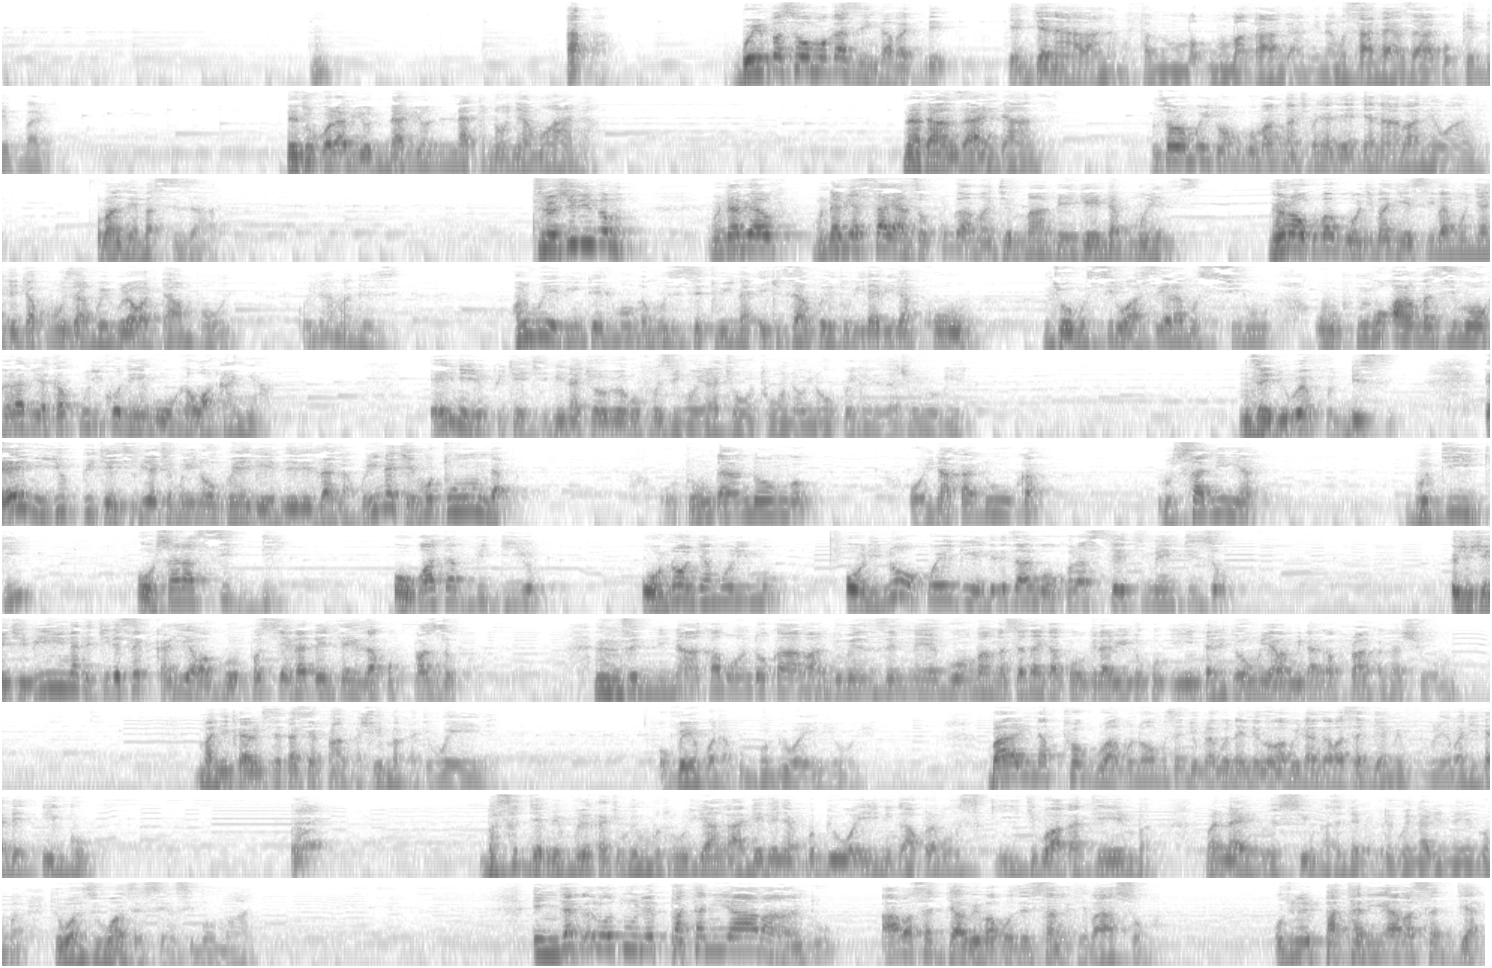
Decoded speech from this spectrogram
bwe mpasa omukazi nga badde yajja n'abaana mu maka gange namusanga yazaalako kedde ebbali. Netukola byonna byonna tunoonya mwana. Natanzaalira nze. Nsobola omuyita omuguma nga nkimanya teyajja n'abaana ewange. Oba nze mbasizaala kino kiringa munabya sayansi okugamba nti emmamba egenda mwezi. Naye olwokuba gwe okimanyi esiiba mu nyanja ojja kubuuza ngu egula wa tampuuni olina amagezi waliwo ebintu ebimu nga muzize tulina ekizampu etubirabirako nti omusiru asigala musiru ngo amazima ogalabira gakuliko naye ngaogawakanya nup kyekibiina kyobyobufuzi ngaolina kyotunda olina okwegeneza kyoyogera. Nze ndiwefudc nup kyekibiina kyemulina okwegendereza nga mulina kyemutunda otunda ndongo olina kaduuka lusaniya butiiki osala siddi okwata vidiyo onoonya mulimu olina okwegendereza ngaokola statementi zo. Ekyo kyekibiina tekirese kaliya waggulu posi yalinadde nkitegeeza ku pazo nze nina akabondo k'abantu benze neegomba nga sitandika kwogera bintu ku intaneti omu yabamwitanga franka gashumba manyikalisetasya franka gashumba kati weeri okuvaekwata ku bobi wine oyo. Baalina programu n'omusajja omulago nalineko bamwitanga abasajja mivule abagitadde ego basajja mivule kati bwe mbutuulira nga agegenya bobi wine ng'akola mu busikiiti bwa katemba banaye osi basajja mivule gwe nali neegomba. He was once a sensible man. Njagala otunula epatani y'abantu abasajja abo be bakozesa nga tebaasoma. Otunula epatani y'abasajja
